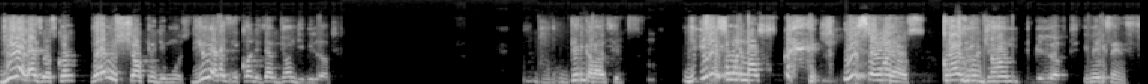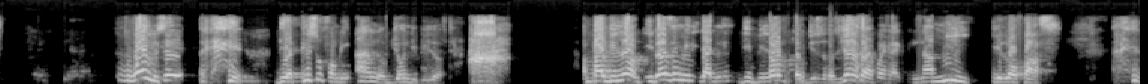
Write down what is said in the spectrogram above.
Do you realize he was called? Let me shock you the most. Do you realize he called himself John the Beloved? Think about it. If someone else, if someone else calls you John the Beloved, it makes sense. When you say the epistle from the hand of John the Beloved, ah, by beloved, it doesn't mean that the beloved of Jesus. Just my point, like now me, he love us. you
